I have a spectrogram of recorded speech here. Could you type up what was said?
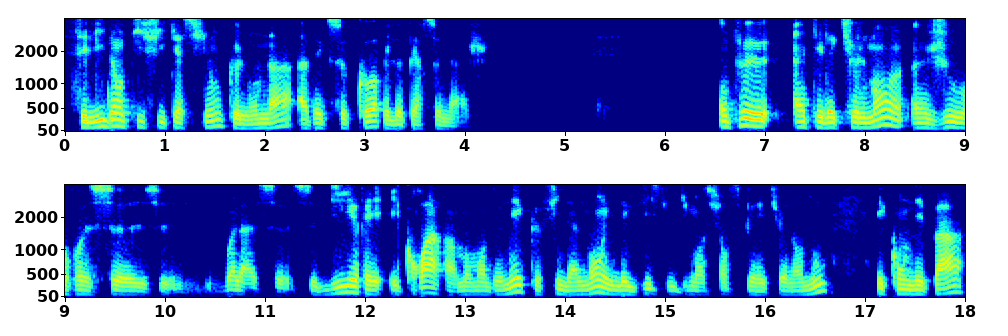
c'est l'identification que l'on a avec ce corps et le personnage. On peut intellectuellement un jour se, voilà, se, dire et, croire à un moment donné que finalement il existe une dimension spirituelle en nous et qu'on n'est pas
